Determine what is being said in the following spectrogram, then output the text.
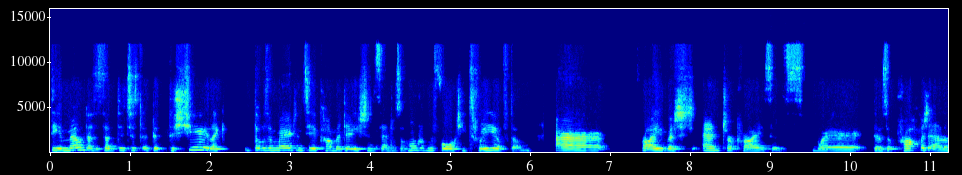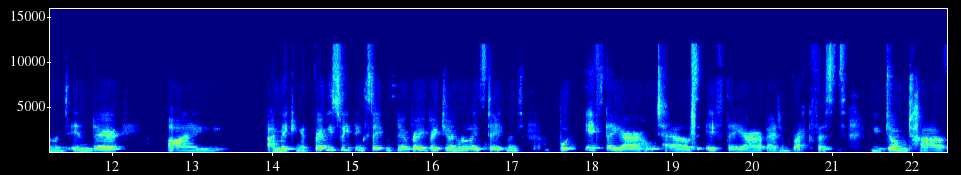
the amount, as I said, it's just the, the sheer like those emergency accommodation centres, 143 of them are private enterprises where there's a profit element in there. I I'm making a very sweeping statement now, very, very generalized statement. But if they are hotels, if they are bed and breakfasts, you don't have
